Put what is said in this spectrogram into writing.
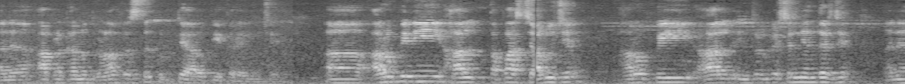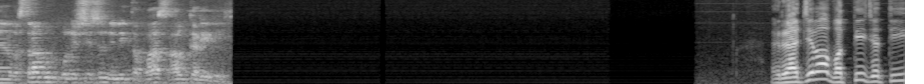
અને આ પ્રકારનું ઘૃણાપ્રસ્ત કૃત્ય આરોપીએ કરેલું છે. આરોપીની હાલ તપાસ ચાલુ છે. આરોપી હાલ ઇન્ટ્રોગેશનની અંદર છે અને વસ્ત્રાપુર પોલીસ સ્ટેશન એની તપાસ હાલ કરી રહી છે. રાજ્યમાં વધતી જતી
